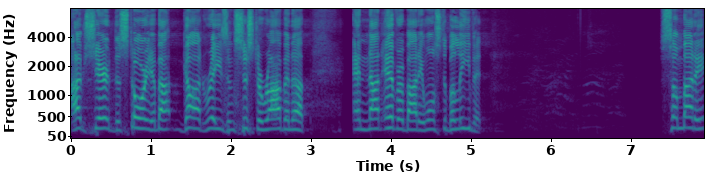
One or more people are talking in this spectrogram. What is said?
I've shared the story about God raising Sister Robin up, and not everybody wants to believe it. Somebody,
